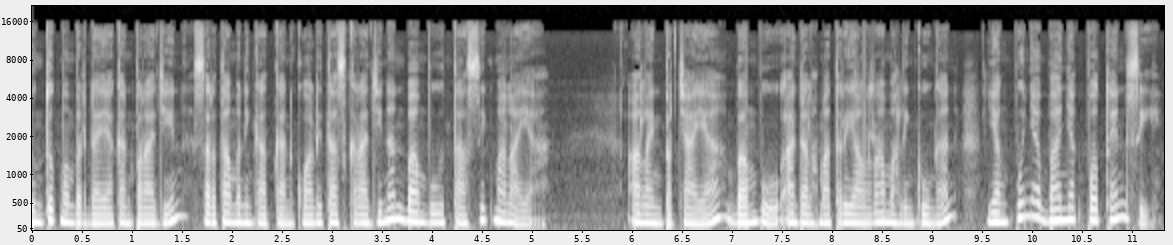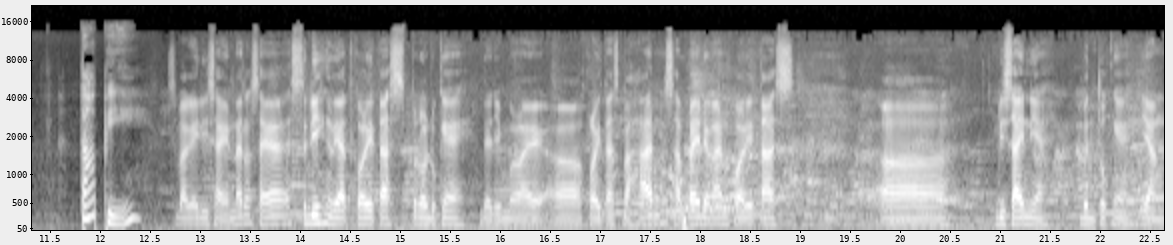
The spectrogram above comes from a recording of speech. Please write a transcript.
untuk memberdayakan perajin serta meningkatkan kualitas kerajinan bambu Tasikmalaya. Alain percaya bambu adalah material ramah lingkungan yang punya banyak potensi. Tapi Sebagai desainer, saya sedih ngelihat kualitas produknya dari mulai uh, kualitas bahan sampai dengan kualitas uh, desainnya, bentuknya yang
